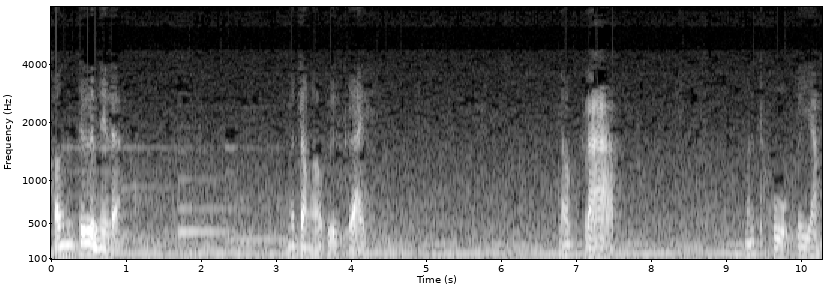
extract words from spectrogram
ของตื้นนี่แหละไม่ต้องเอาอื่นไกลแล้วกราบ มันถูกหรือยัง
